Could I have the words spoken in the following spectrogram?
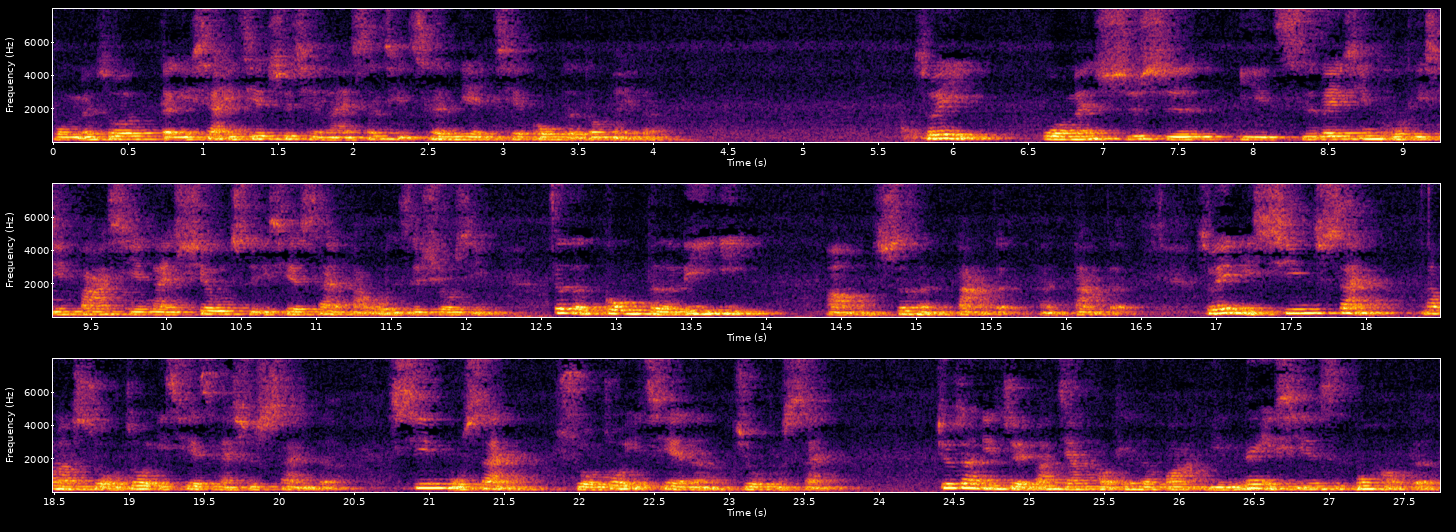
我们说，等一下一件事情来升起嗔念，一切功德都没了。所以，我们时时以慈悲心、菩提心发心来修持一些善法、文字修行，这个功德利益。啊，是很大的，很大的。所以你心善，那么所做一切才是善的；心不善，所做一切呢就不善。就算你嘴巴讲好听的话，你内心是不好的，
